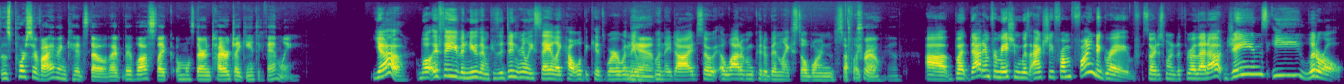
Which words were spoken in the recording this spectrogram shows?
Those poor surviving kids, though, they've, they've lost like almost their entire gigantic family. Yeah. Well, if they even knew them, because it didn't really say like how old the kids were when they Yeah. when they died. So a lot of them could have been like stillborn and stuff like that. True. Yeah. Uh, but that information was actually from Find a Grave. So I just wanted to throw that out. James E. Literal.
